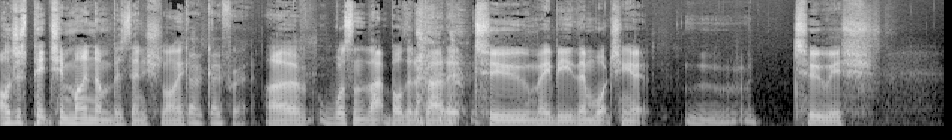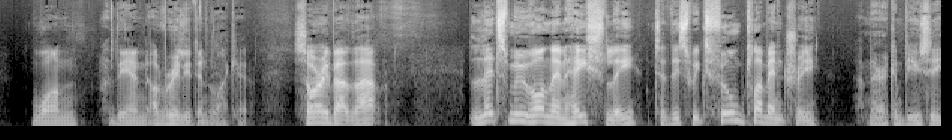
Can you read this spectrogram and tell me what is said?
I'll just pitch in my numbers then, shall I? Go, go for it. I wasn't that bothered about it. two, maybe then watching it mm, two ish, one at the end. I really didn't like it. Sorry about that. Let's move on then hastily to this week's Film Club entry American Beauty.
